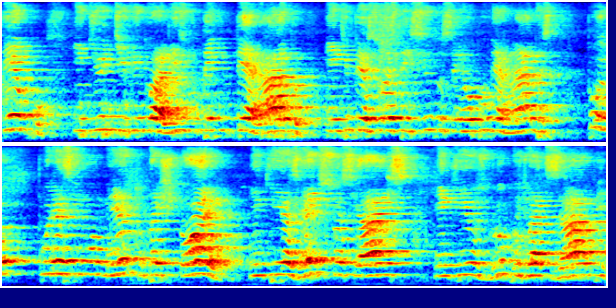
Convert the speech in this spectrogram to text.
tempo em que o individualismo tem imperado, em que pessoas têm sido, Senhor, governadas por, por esse momento da história em que as redes sociais, em que os grupos de WhatsApp,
